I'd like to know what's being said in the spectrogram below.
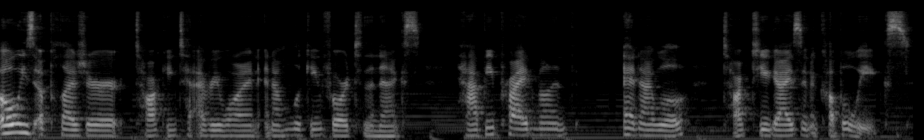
Always a pleasure talking to everyone, and I'm looking forward to the next Happy Pride Month, and I will talk to you guys in a couple weeks.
